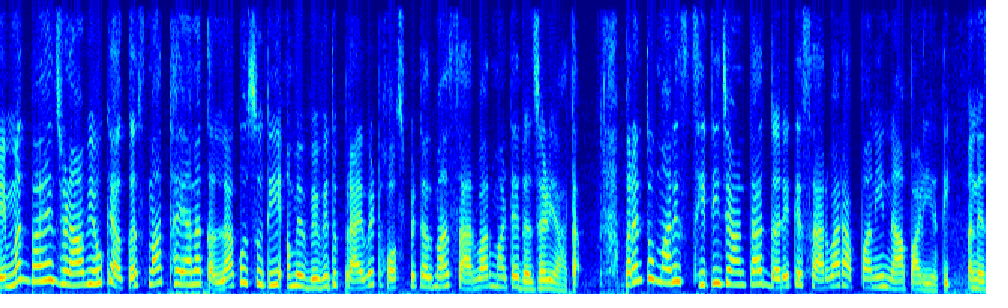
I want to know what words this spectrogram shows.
હિંમતભાઈએ જણાવ્યું કે અકસ્માત થયાના કલાકો સુધી અમે વિવિધ પ્રાઇવેટ હોસ્પિટલમાં સારવાર માટે રજડ્યા હતા. પરંતુ મારી સ્થિતિ જાણતા દરેકે સારવાર આપવાની ના પાડી હતી અને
